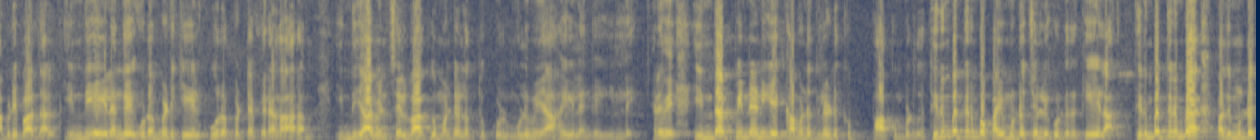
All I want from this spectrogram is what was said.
அப்படி பார்த்தால் இந்திய இலங்கை உடன்படிக்கையில் கூறப்பட்ட பிரகாரம் இந்தியாவின் செல்வாக்கு மண்டலத்துக்குள் முழுமையாக இலங்கை இல்லை. எனவே இந்த பின்னணியை கவனத்தில் எடுக்க பார்க்கும் பொழுது திரும்ப திரும்ப பயமுண்ட சொல்லிக் கொண்டிருக்க இயலாது திரும்ப திரும்ப பதிமூன்றை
